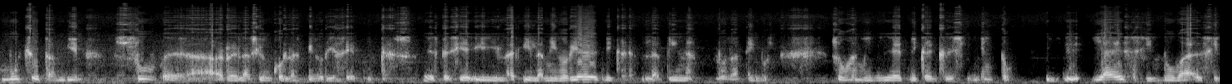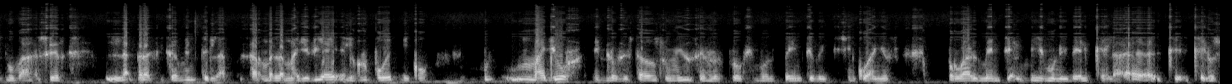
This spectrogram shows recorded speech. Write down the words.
mucho también su eh, relación con las minorías étnicas, y, la, minoría étnica latina, los latinos, son una minoría étnica en crecimiento. Ya es si no va, si no va a ser prácticamente la mayoría, el grupo étnico mayor en los Estados Unidos en los próximos 20 o 25 años probablemente al mismo nivel que, la, que, los,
